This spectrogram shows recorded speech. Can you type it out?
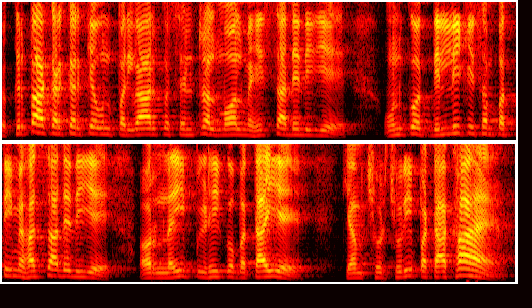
तो कृपा कर करके उन परिवार को सेंट्रल मॉल में हिस्सा दे दीजिए, उनको दिल्ली की संपत्ति में हिस्सा दे दीजिए, और नई पीढ़ी को बताइए कि हम छुरछुरी पटाखा हैं।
